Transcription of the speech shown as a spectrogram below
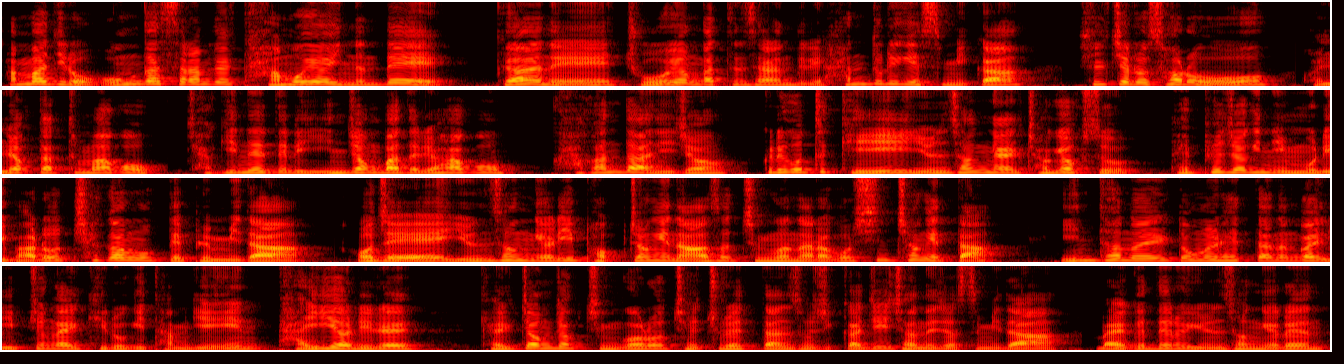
한마디로 온갖 사람들 다 모여 있는데 그 안에 주호영 같은 사람들이 한둘이겠습니까? 실제로 서로 권력 다툼하고 자기네들이 인정받으려 하고 가관도 아니죠. 그리고 특히 윤석열 저격수 대표적인 인물이 바로 최강욱 대표입니다. 어제 윤석열이 법정에 나와서 증언하라고 신청했다. 인터너 활동을 했다는 걸 입증할 기록이 담긴 다이어리를 결정적 증거로 제출했다는 소식까지 전해졌습니다. 말 그대로 윤석열은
